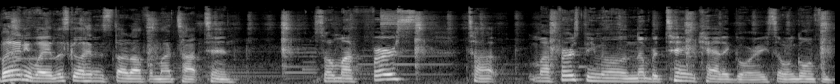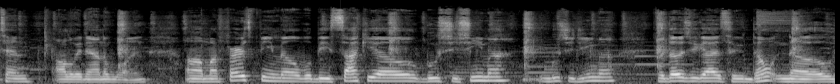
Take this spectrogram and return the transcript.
But anyway, let's go ahead and start off with my top 10. So, my first top, my first female number 10 category, so I'm going from 10 all the way down to 1. Um, my first female will be Sakio Bushishima, Bushijima. For those of you guys who don't know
